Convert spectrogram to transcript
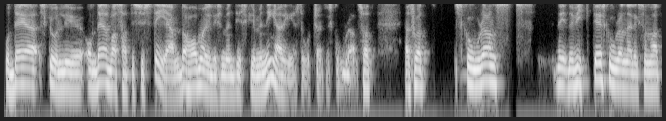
Och det skulle ju, om det var satt i system, då har man ju liksom en diskriminering i stort sett i skolan. Så att jag tror att skolans, det, det viktiga i skolan är liksom att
